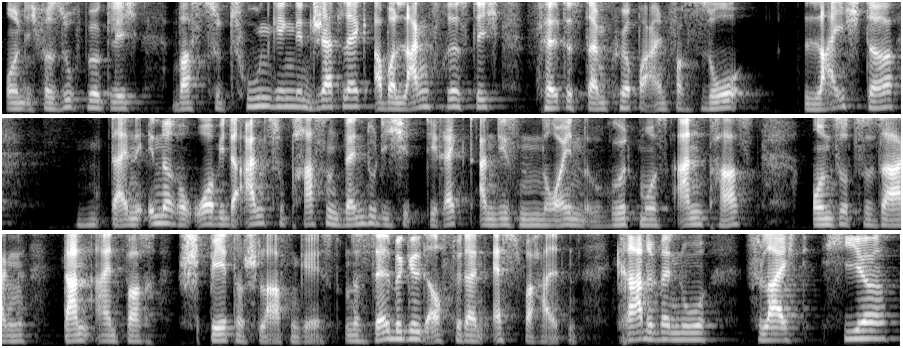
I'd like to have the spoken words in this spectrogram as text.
und ich versuche wirklich was zu tun gegen den Jetlag, aber langfristig fällt es deinem Körper einfach so leichter, deine innere Ohr wieder anzupassen, wenn du dich direkt an diesen neuen Rhythmus anpasst und sozusagen dann einfach später schlafen gehst. Und dasselbe gilt auch für dein Essverhalten. Gerade wenn du vielleicht hier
